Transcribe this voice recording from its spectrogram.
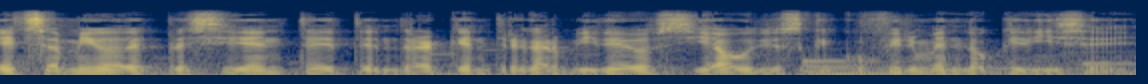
Ex amigo del presidente tendrá que entregar videos y audios que confirmen lo que dice.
